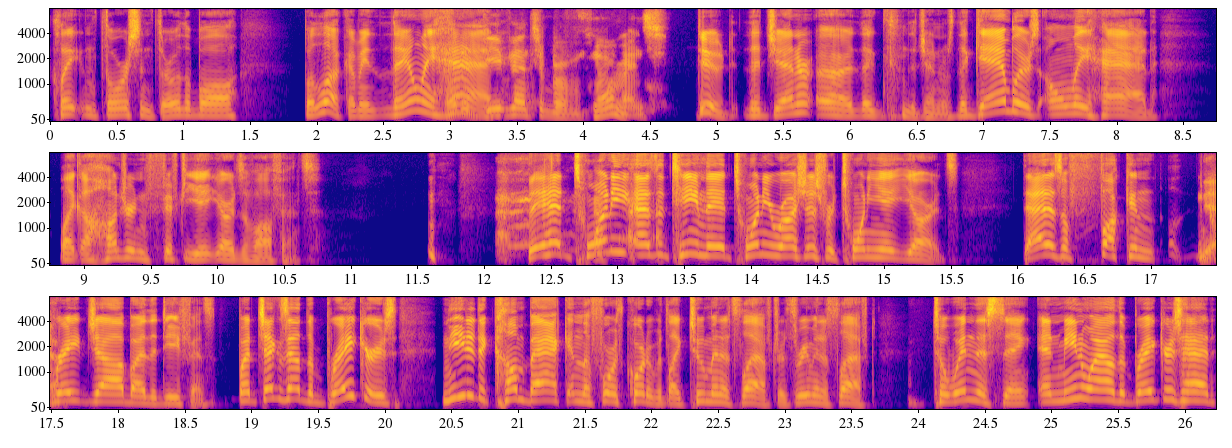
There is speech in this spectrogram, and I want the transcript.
Clayton Thorson throw the ball. But look, I mean, they only What a had defensive performance. dude, the gener uh, the the generals, the gamblers only had like 158 yards of offense. they had 20 as a team. They had 20 rushes for 28 yards. That is a fucking Yeah. great job by the defense. But check us out: the Breakers needed to come back in the fourth quarter with like two minutes left or three minutes left to win this thing. And meanwhile, the Breakers had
